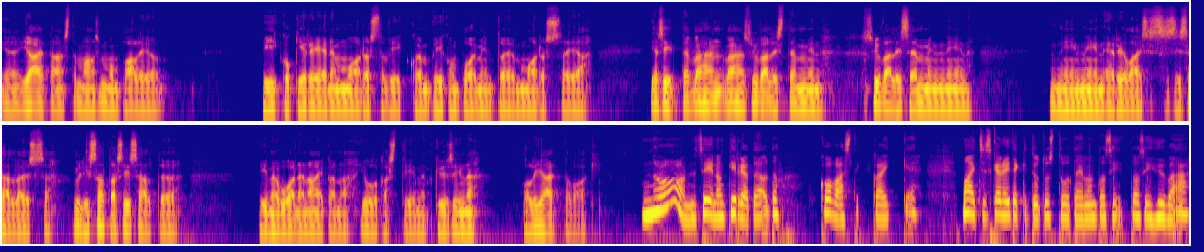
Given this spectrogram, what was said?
Ja jaetaan sitä mahdollisimman paljon viikkokirjeiden muodossa, viikon, viikon poimintojen muodossa ja, ja sitten vähän, vähän syvällisemmin, syvällisemmin niin, niin, niin erilaisissa sisällöissä. Yli sata sisältöä viime vuoden aikana julkaistiin, että kyllä siinä oli jaettavaakin. No on, siinä on kirjoiteltu kovasti kaikkea. Mä itse asiassa itsekin tutustua, teillä on tosi, tosi hyvää,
